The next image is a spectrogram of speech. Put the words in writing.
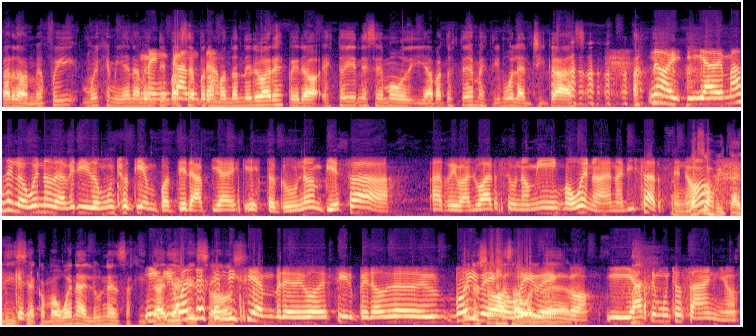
Perdón, me fui muy geminianamente Me y pasé por un montón de lugares, pero estoy en ese mood y aparte ustedes me estimulan, chicas. No, y, y además de lo bueno de haber ido mucho tiempo a terapia, es esto, que uno empieza a reevaluarse uno mismo, bueno, a analizarse, ¿no? Vos sos vitalicia, Que- como buena luna en Sagitaria igual en sos. diciembre, debo decir, pero eh, voy y Pero vengo, voy y vengo. Y hace muchos años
